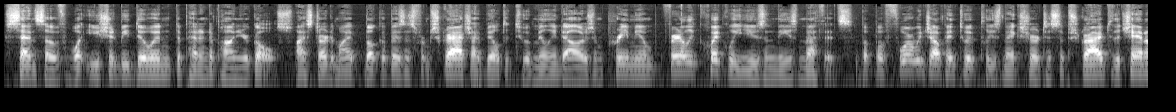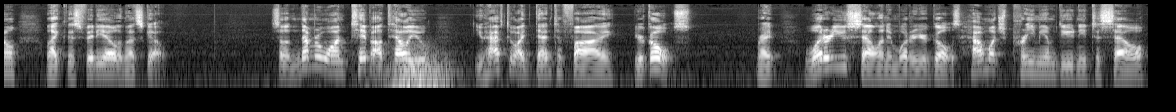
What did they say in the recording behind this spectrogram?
sense of what you should be doing dependent upon your goals. I started my book of business from scratch. I built it to a million dollars in premium fairly quickly using these methods. But before we jump into it, please make sure to subscribe to the channel, like this video, and let's go. So, number one tip I'll tell you you have to identify your goals, right? What are you selling and what are your goals? How much premium do you need to sell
